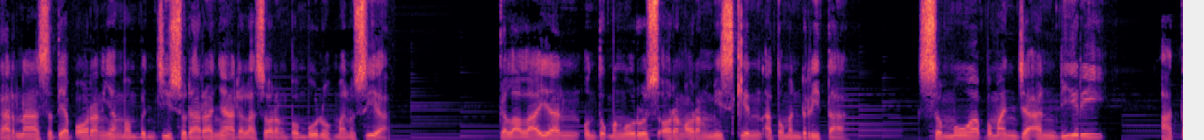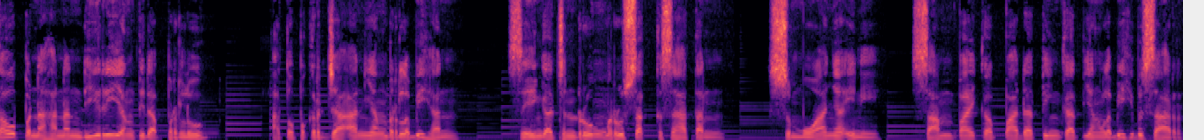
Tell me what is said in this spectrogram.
karena setiap orang yang membenci saudaranya adalah seorang pembunuh manusia. Kelalaian untuk mengurus orang-orang miskin atau menderita, semua pemanjaan diri atau penahanan diri yang tidak perlu, atau pekerjaan yang berlebihan sehingga cenderung merusak kesehatan, semuanya ini sampai kepada tingkat yang lebih besar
